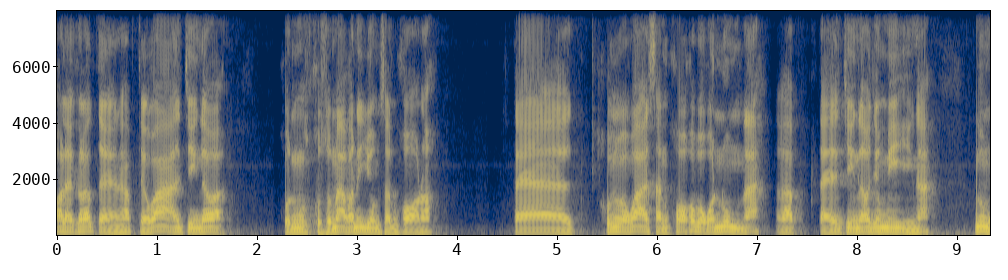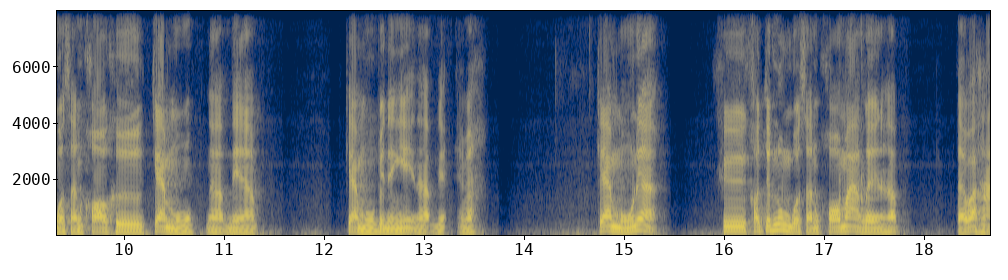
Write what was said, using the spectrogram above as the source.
อะไรก็แล้วแต่นะครับ แต่ว่าจริงๆแล้วคนคนส่วนมากก็นิยมสันคอเนาะแต่ผมจะบอกว่าสันคอเขาบอกว่านุ่มนะนะครับ แต่จริงๆแล้วยังมีอีกนะนุ่มกว่าสันคอคือแก้มหมูนะครับเนี่ยครับแก้มหมูเป็นอย่างนี้นะครับเนี่ยเห็นไหม แก้มหมูเนี่ย คือเขาจะนุ่มกว่าสันคอมากเลยนะครับ แต่ว่าหา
